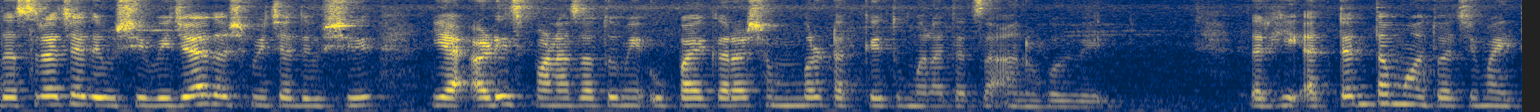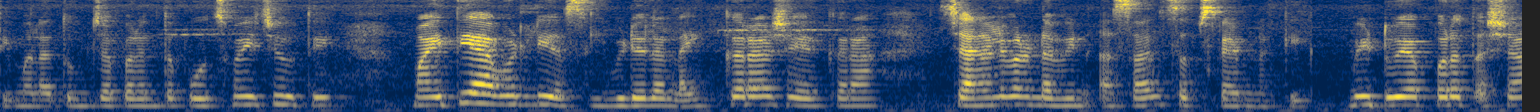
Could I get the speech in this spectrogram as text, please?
दसऱ्याच्या दिवशी विजयादशमीच्या दिवशी या अडीचपणाचा तुम्ही उपाय करा शंभर टक्के तुम्हाला त्याचा अनुभव येईल. तर ही अत्यंत महत्त्वाची माहिती मला तुमच्यापर्यंत पोचवायची होती. माहिती आवडली असेल व्हिडिओला लाईक करा शेअर करा. चॅनलवर नवीन असाल सबस्क्राईब नक्की. भेटूया परत अशा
